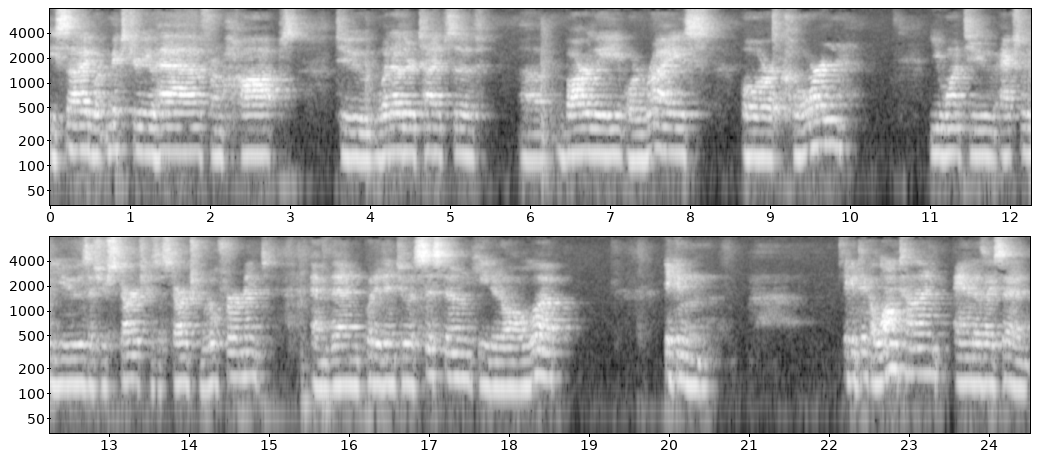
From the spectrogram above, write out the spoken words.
decide what mixture you have from hops to what other types of uh, barley or rice or corn you want to actually use as your starch because the starch will ferment and then put it into a system, heat it all up. It can it can take a long time and as I said,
